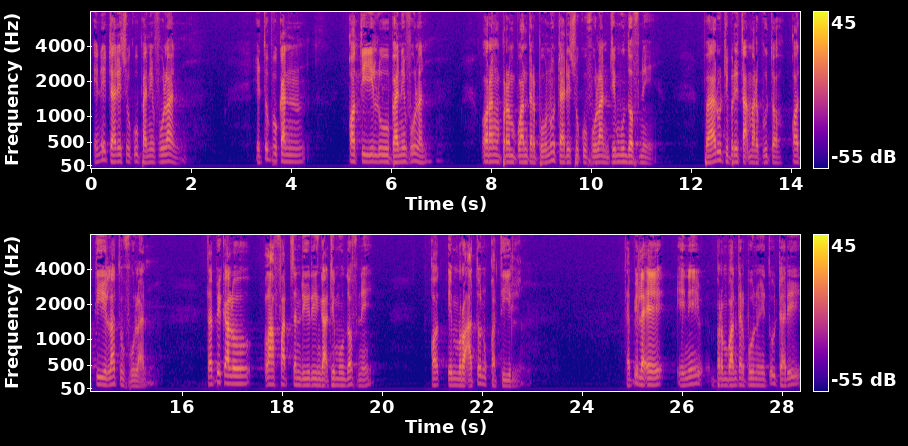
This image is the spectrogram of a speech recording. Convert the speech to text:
Ini dari suku Bani Fulan. Itu bukan kotilu Bani Fulan. Orang perempuan terbunuh dari suku Fulan di Mundofni. Baru diberi tak marbutoh, kotilatu Fulan. Tapi kalau lafat sendiri enggak di Mundofni, imro'atun kotil Tapi le, ini perempuan terbunuh itu dari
